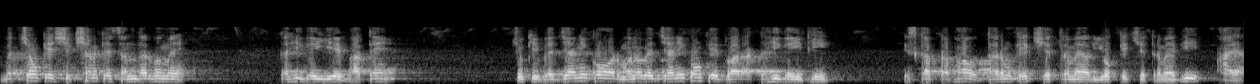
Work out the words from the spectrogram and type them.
बच्चों के शिक्षण के संदर्भ में कही गई ये बातें चूँकि वैज्ञानिकों और मनोवैज्ञानिकों के द्वारा कही गई थी इसका प्रभाव धर्म के क्षेत्र में और योग के क्षेत्र में भी आया।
